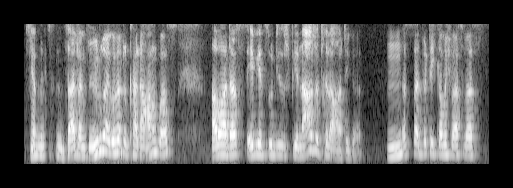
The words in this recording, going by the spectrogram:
zumindest eine Zeit lang zu Hydra gehört und keine Ahnung was. Aber das eben jetzt so dieses Spionage-Thriller-artige. Mhm. Das ist halt wirklich, glaube ich, was, was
